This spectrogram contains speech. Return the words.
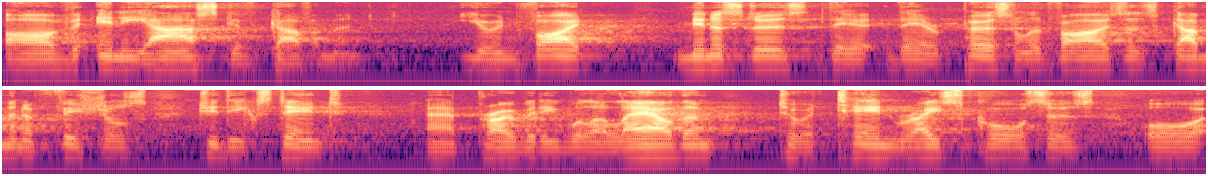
of any ask of government. You invite ministers, their, their personal advisors, government officials, to the extent uh, probity will allow them, to attend race courses or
